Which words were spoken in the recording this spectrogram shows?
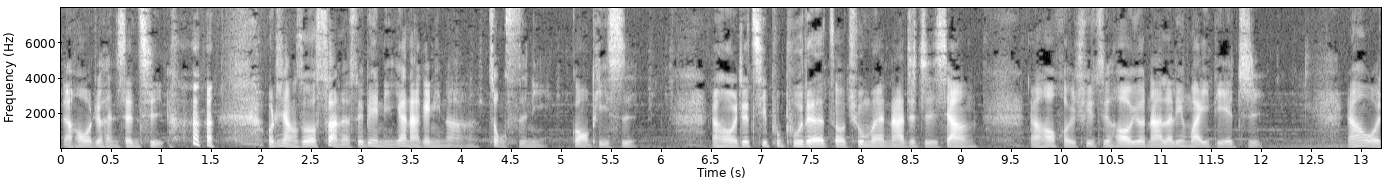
然后我就很生气，我就想说算了，随便你要拿给你拿，重死你，关我屁事。然后我就气噗噗的走出门，拿着纸箱，然后回去之后又拿了另外一叠纸，然后我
